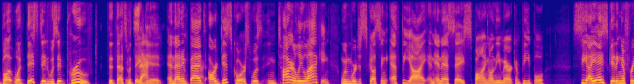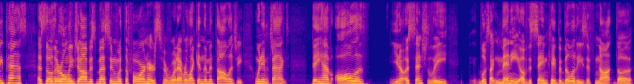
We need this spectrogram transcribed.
but what this did was it proved that that's what exactly. they did. And that in fact, exactly. our discourse was entirely lacking when we're discussing FBI and NSA spying on the American people CIA's getting a free pass as though yes. their only job is messing with the foreigners or whatever, like in the mythology. When in That's fact, right. they have all of, you know, essentially, looks like many of the same capabilities, if not the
